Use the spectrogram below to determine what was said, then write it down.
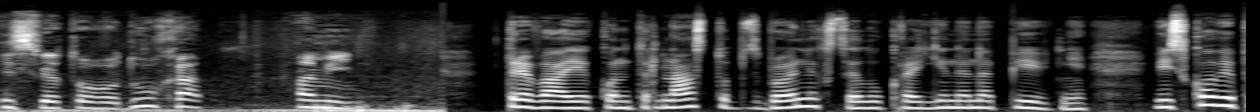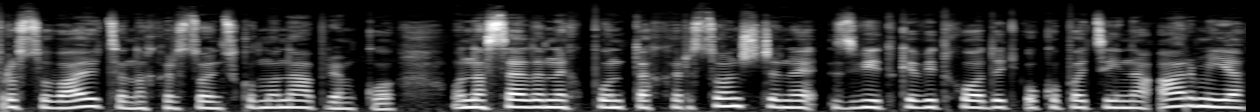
і Святого Духа. Амінь. Триває контрнаступ Збройних сил України на півдні. Військові просуваються на Херсонському напрямку. У населених пунктах Херсонщини, звідки відходить окупаційна армія,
